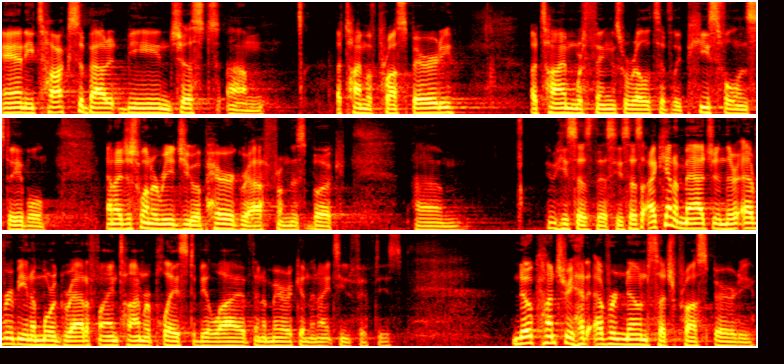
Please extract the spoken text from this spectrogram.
And he talks about it being just um, a time of prosperity, a time where things were relatively peaceful and stable. And I just want to read you a paragraph from this book. Um, he says this He says, I can't imagine there ever being a more gratifying time or place to be alive than America in the 1950s. No country had ever known such prosperity.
